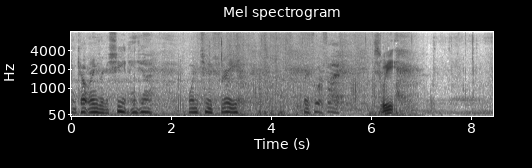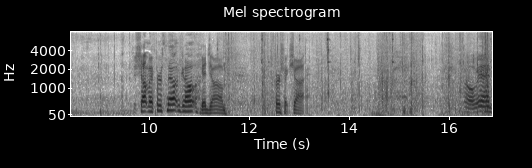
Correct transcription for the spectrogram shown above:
And count rings like a sheet. He's got one, two, three, three, four, five. Sweet. Just shot my first mountain goat. Good job. Perfect shot. Oh man.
